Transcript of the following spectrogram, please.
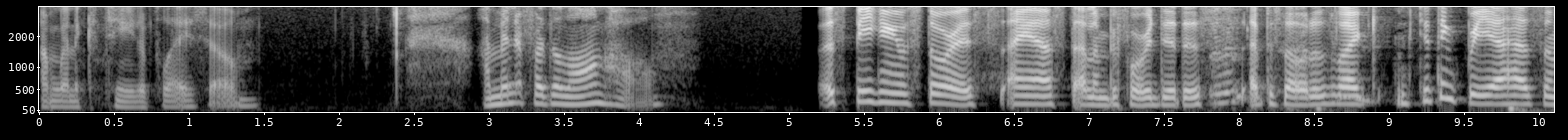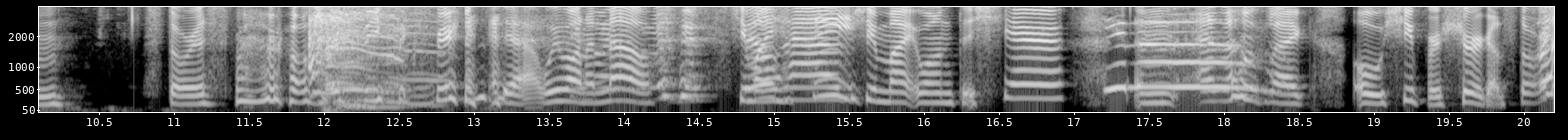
I'm going to continue to play. So I'm in it for the long haul. Speaking of stories, I asked Ellen before we did this mm-hmm. episode. I was like, "Do you think Bria has some stories from her overseas experience?" yeah, we want to know. she might have. Tea. She might want to share. You know. and, I was like, "Oh, she for sure got stories."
